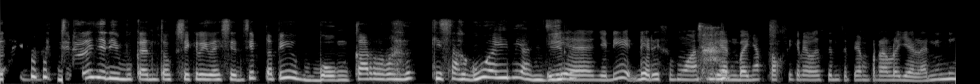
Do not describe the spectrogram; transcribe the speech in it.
judulnya, judulnya jadi bukan toxic relationship Tapi bongkar kisah gue ini anjir iya, jadi dari semua sekian banyak toxic relationship yang pernah lo jalanin nih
